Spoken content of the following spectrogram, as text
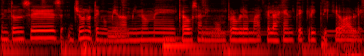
Entonces yo no tengo miedo, a mí no me causa ningún problema que la gente critique o hable.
